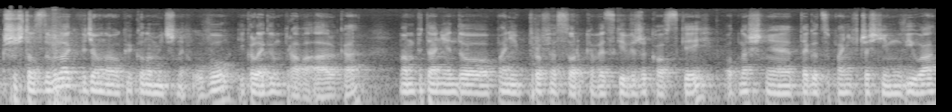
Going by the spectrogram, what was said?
Krzysztof Zdowlak, Wydział Nauk Ekonomicznych UW i Kolegium Prawa ALK. Mam pytanie do pani profesor Kaweckiej-Wyżykowskiej odnośnie tego, co pani wcześniej mówiła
